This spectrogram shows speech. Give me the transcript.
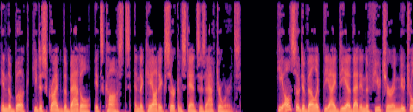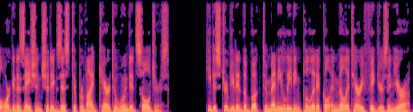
In the book, he described the battle, its costs, and the chaotic circumstances afterwards. He also developed the idea that in the future a neutral organization should exist to provide care to wounded soldiers. He distributed the book to many leading political and military figures in Europe.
